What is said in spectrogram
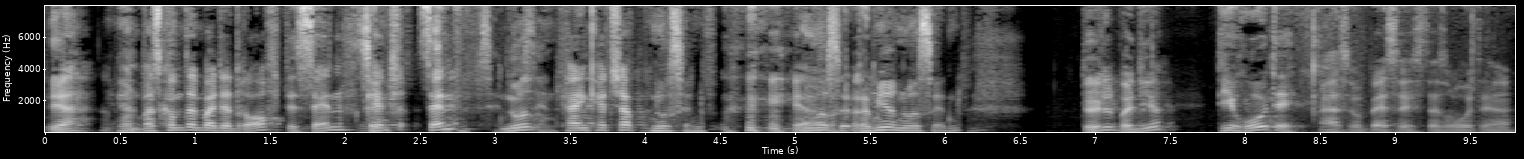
ja, und was kommt dann bei dir drauf? Das Senf? Senf? Senf? Senf, Senf, Nur Senf. kein Ketchup? Nur Senf. Ja. nur Senf. Bei mir nur Senf. Dödel bei dir? Die rote. Also besser ist das rote, ja.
